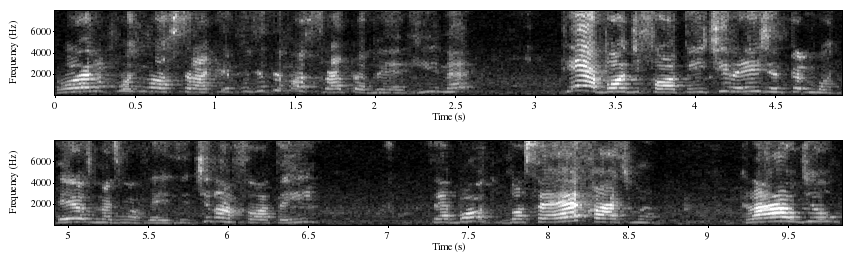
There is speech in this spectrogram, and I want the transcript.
Eu não pude mostrar aqui. Eu podia ter mostrado também aqui, né? Quem é boa de foto aí? Tira aí, gente, pelo amor de Deus, mais uma vez. Tira uma foto aí. Você é bom? Você é, Fátima? Cláudio?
